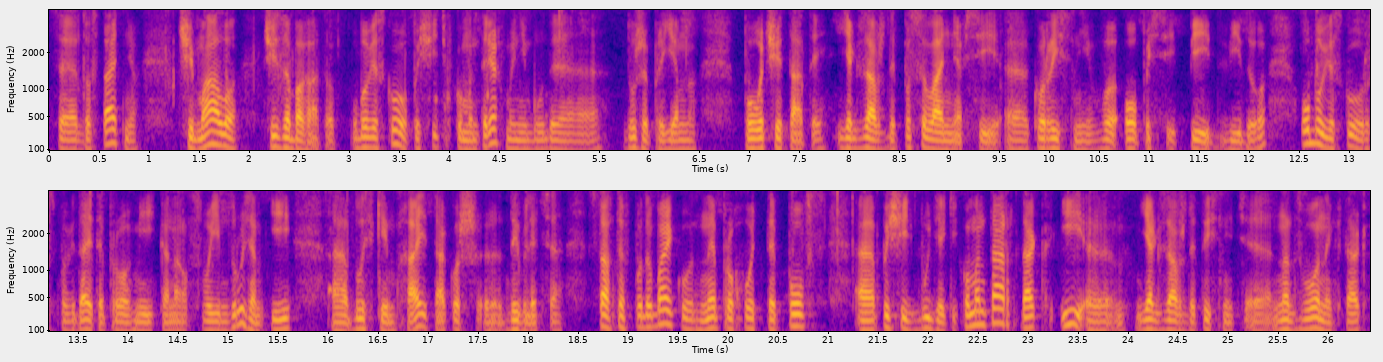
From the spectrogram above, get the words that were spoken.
це достатньо, чи мало, чи забагато? Обов'язково пишіть в коментарях, мені буде дуже приємно почитати. Як завжди, посилання всі е, корисні в описі під відео. Обов'язково розповідайте про мій канал своїм друзям і е, близьким. Хай також е, дивляться. Ставте вподобайку, не проходьте повз, пишіть будь-який коментар, так і як завжди, тисніть на дзвоник, так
